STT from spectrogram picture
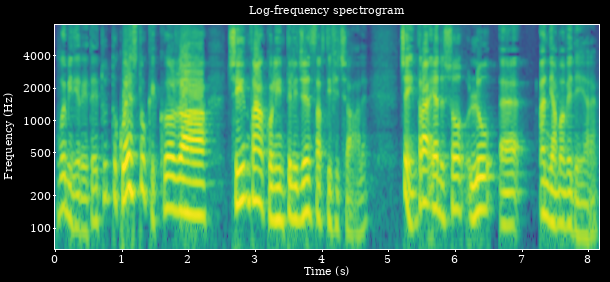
Voi mi direte, tutto questo che cosa c'entra con l'intelligenza artificiale? C'entra e adesso lo eh, andiamo a vedere.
